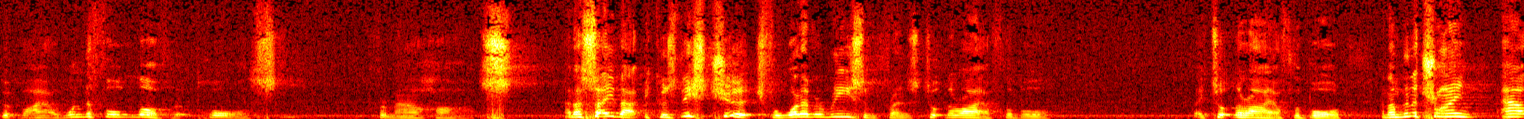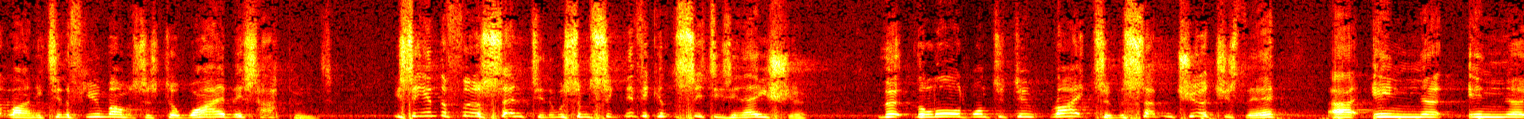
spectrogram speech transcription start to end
but by a wonderful love that pours from our hearts. And I say that because this church, for whatever reason, friends, took their eye off the ball. They took their eye off the ball. And I'm going to try and outline it in a few moments as to why this happened. You see, in the first century, there were some significant cities in Asia that the Lord wanted to write to. The seven churches there uh, in, uh, in uh,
